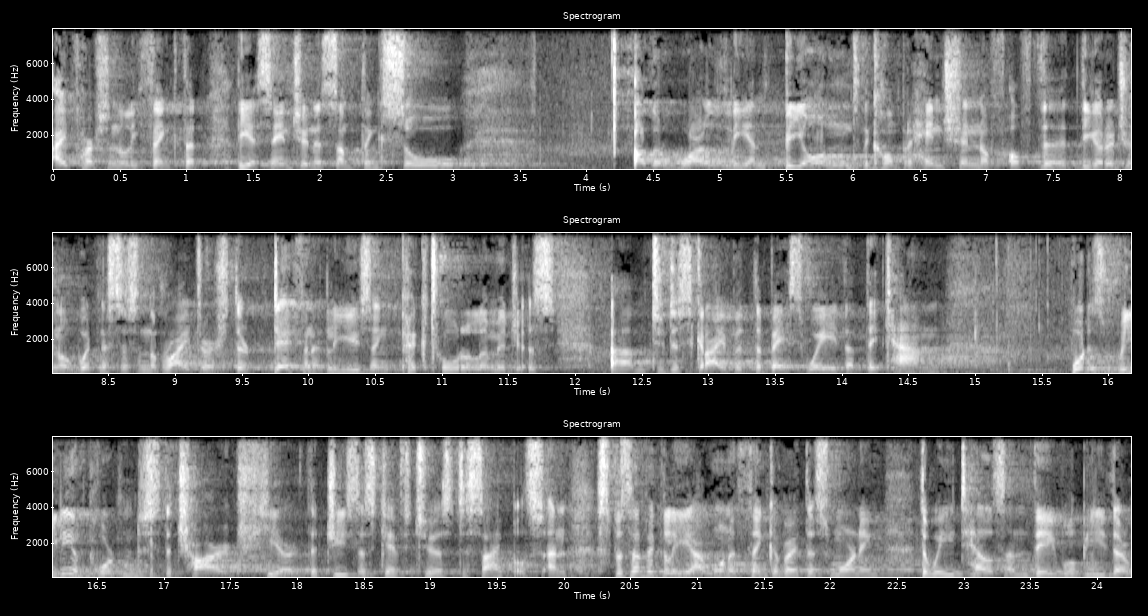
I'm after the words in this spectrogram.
I personally think that the ascension is something so otherworldly and beyond the comprehension of, of the, the original witnesses and the writers. They're definitely using pictorial images um, to describe it the best way that they can. What is really important is the charge here that Jesus gives to his disciples. And specifically, I want to think about this morning the way he tells them they will be their,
